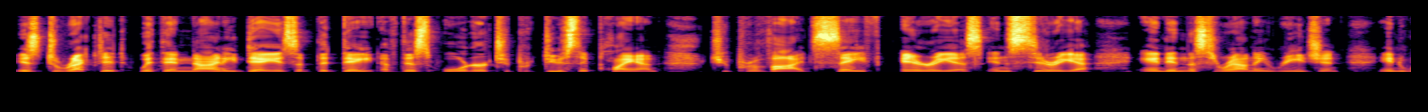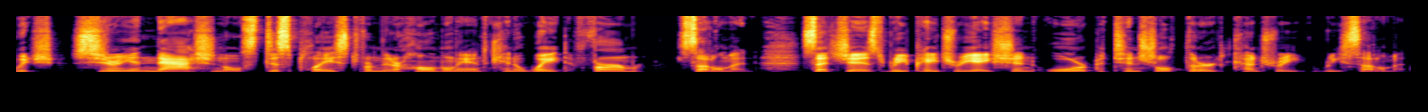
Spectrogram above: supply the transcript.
is directed within 90 days of the date of this order to produce a plan to provide safe areas in Syria and in the surrounding region in which Syrian nationals displaced from their homeland can await firm settlement, such as repatriation or potential third country resettlement.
